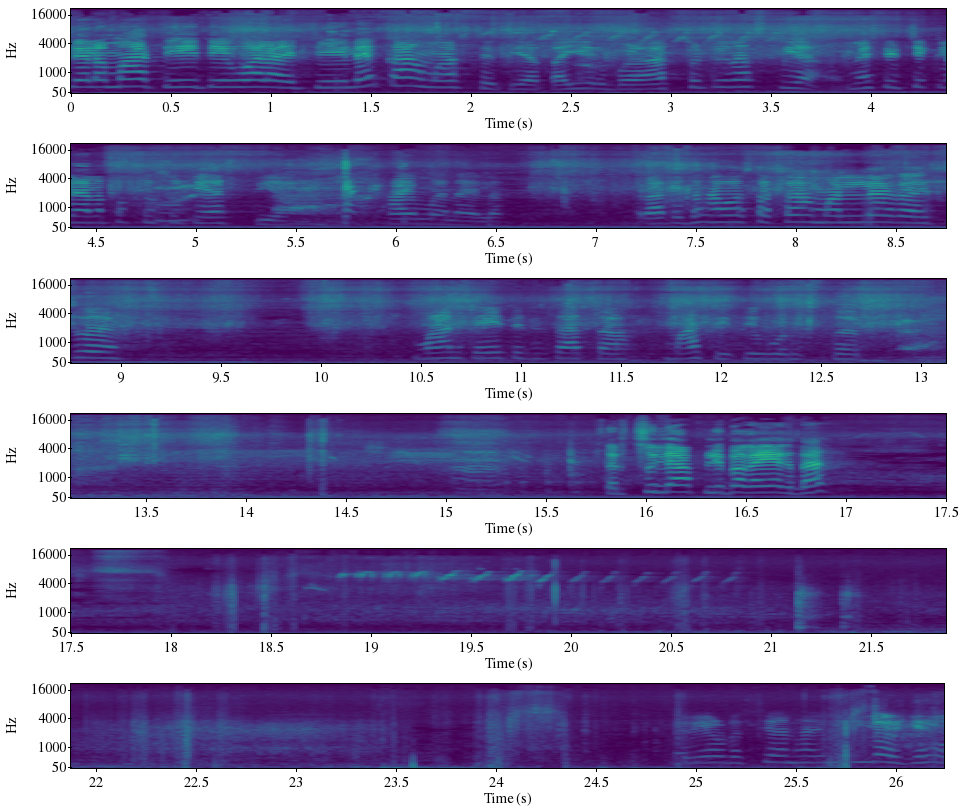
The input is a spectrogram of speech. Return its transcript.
आपल्याला माती ते वळायची लय काम असते ती आता हिरबळ आज सुट्टी नसती. नसती चिखल्याला फक्त सुट्टी असते. हाय म्हणायला. तर आता दहा वाजता कामाला लागायचं. माणसं येते तिथं आता माती ते वर तर. तर चुली आपली बघा एकदा. तर एवढं शेण आहे म्हणलं घेऊ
